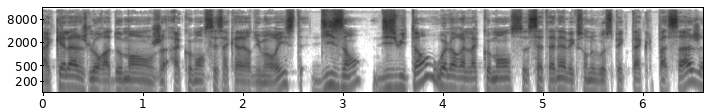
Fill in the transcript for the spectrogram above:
À quel âge Laura Domange a commencé sa carrière d'humoriste? 10 ans, 18 ans ou alors elle la commence cette année avec son nouveau spectacle Passage?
